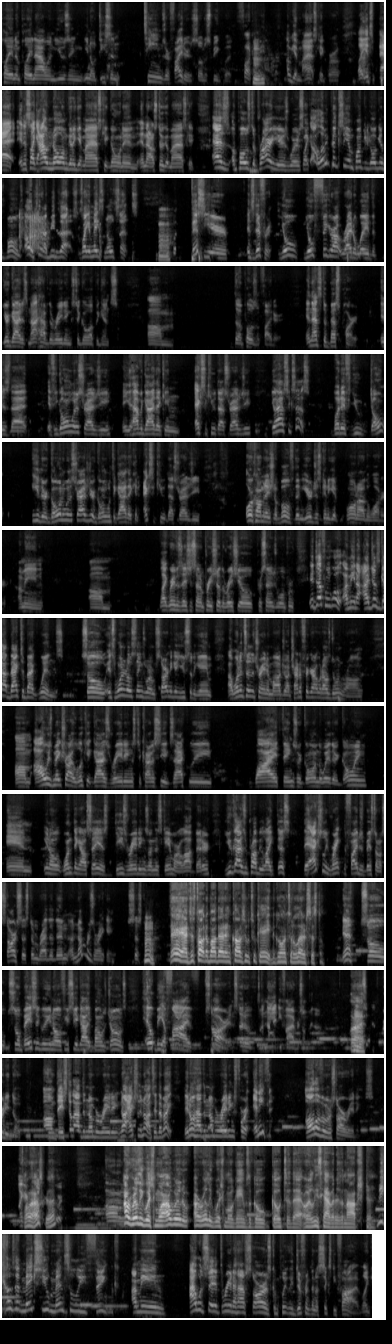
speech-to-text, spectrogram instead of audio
playing and play now and using you know decent teams or fighters, so to speak. But fuck, Hmm. me, I'm getting my ass kicked, bro. Like it's bad, and it's like I know I'm gonna get my ass kicked going in, and I'll still get my ass kicked. As opposed to prior years where it's like, oh, let me pick CM Punk and go against Bones. Oh shit, I beat his ass. It's like it makes no sense. Mm. This year, it's different. You'll you'll figure out right away that your guy does not have the ratings to go up against um the opposing fighter. And that's the best part is that if you go in with a strategy and you have a guy that can execute that strategy, you'll have success. But if you don't either go in with a strategy or going with the guy that can execute that strategy or a combination of both, then you're just going to get blown out of the water. I mean, um, like Ravens Nation said, I'm pretty sure the ratio percentage will improve. It definitely will. I mean, I- I just got back to back wins. So it's one of those things where I'm starting to get used to the game. I went into the training module. I tried to figure out what I was doing wrong. Um, I always make sure I look at guys' ratings to kind of see exactly why things are going the way they're going. And you know, one thing I'll say is these ratings on this game are a lot better. You guys would probably like this. They actually rank the fighters based on a star system rather than a numbers ranking system. Hmm. Hey, I just talked about that in College Hoops 2K8 to go into the letter system. Yeah. So so basically, you know, if you see a guy like Bones Jones, he'll be a five star instead of a 95 or something like that. All right. So that's pretty dope. Um, they still have the number rating. No, actually, no, I take that back. They don't have the number ratings for anything. All of them are star ratings. Like Oh, that's good. Um, I really wish more. I really, I really wish more games would go go to that, or at least have it as an option. because it makes you mentally think. I mean, I would say a three and a half star is completely different than a 65. Like,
